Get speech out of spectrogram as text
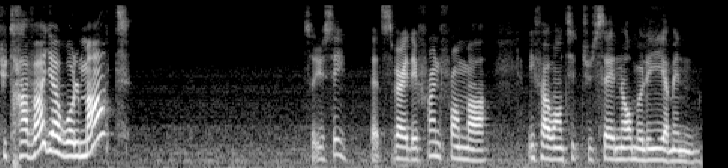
Tu travailles à Walmart? So you see, that's very different from uh, if I wanted to say normally, I mean,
